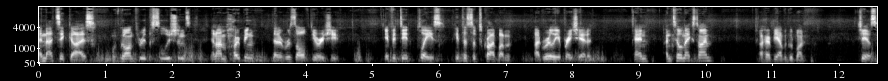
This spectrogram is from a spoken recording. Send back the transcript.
And that's it, guys. We've gone through the solutions, and I'm hoping that it resolved your issue. If it did, please hit the subscribe button. I'd really appreciate it. And until next time, I hope you have a good one. Cheers.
